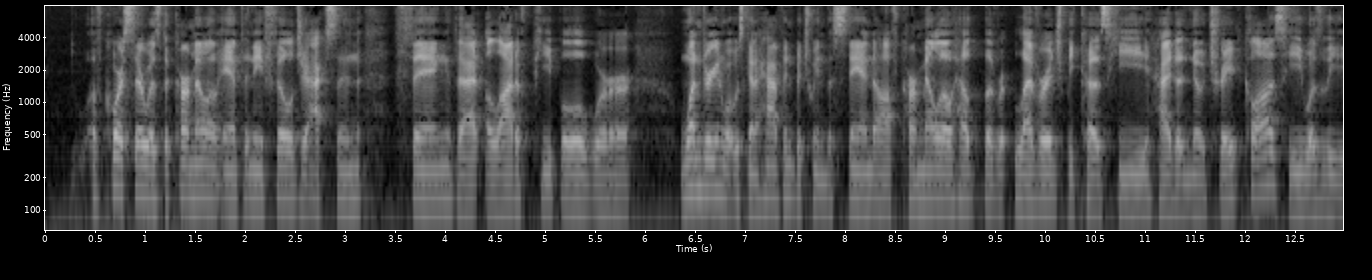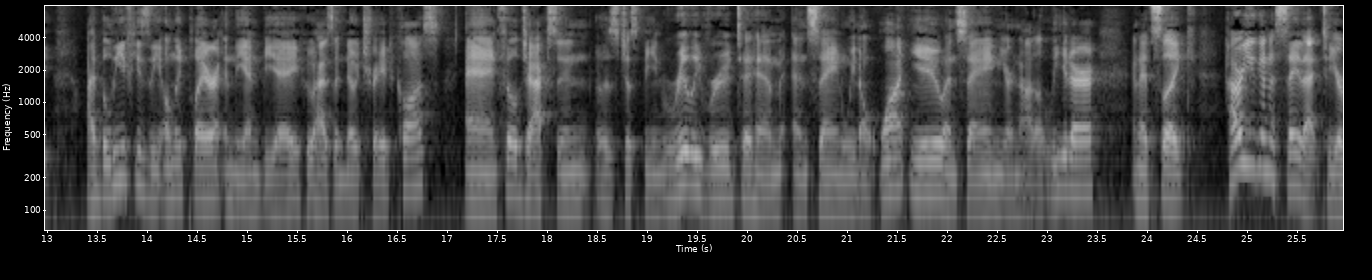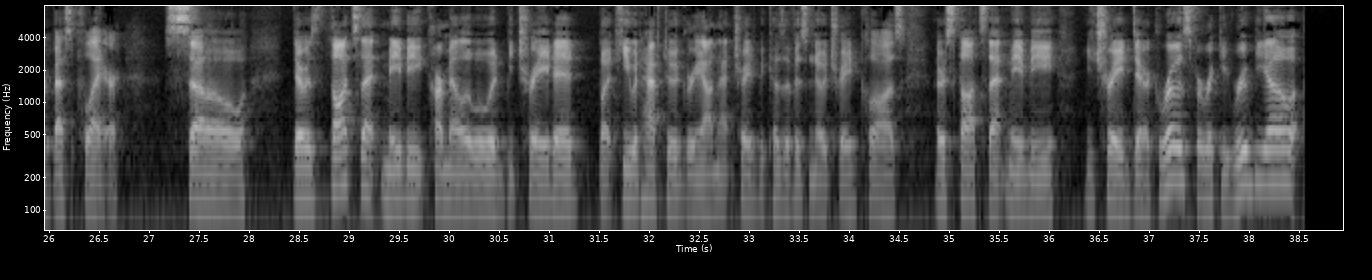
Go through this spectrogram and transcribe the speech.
Of course, there was the Carmelo Anthony, Phil Jackson thing that a lot of people were wondering what was going to happen between the standoff. Carmelo held the leverage because he had a no trade clause. He was the, I believe he's the only player in the NBA who has a no trade clause. And Phil Jackson was just being really rude to him and saying, We don't want you, and saying, You're not a leader. And it's like, how are you going to say that to your best player? So there was thoughts that maybe Carmelo would be traded, but he would have to agree on that trade because of his no trade clause. There's thoughts that maybe you trade Derrick Rose for Ricky Rubio.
